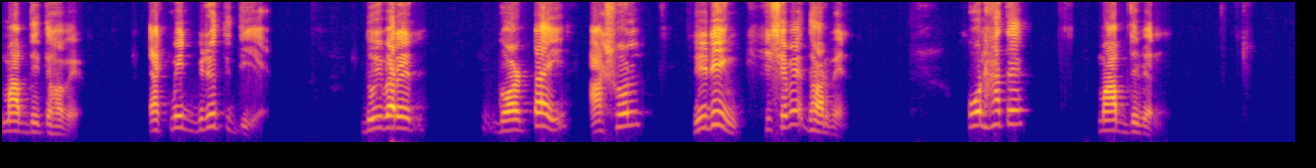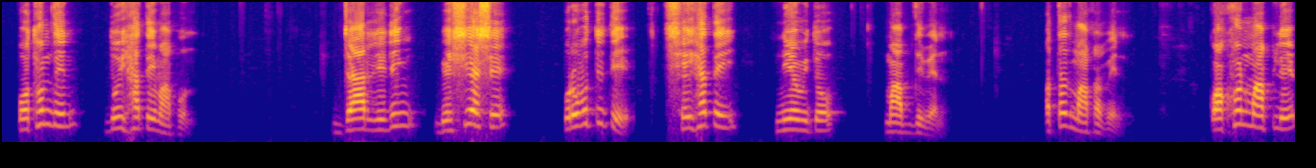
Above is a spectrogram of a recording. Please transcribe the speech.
মাপ দিতে হবে, এক মিনিট বিরতি দিয়ে। দুইবারের গড়টাই আসল রিডিং হিসেবে ধরবেন। কোন হাতে মাপ দিবেন? প্রথম দিন দুই হাতেই মাপুন। যার রিডিং বেশি আসে, পরবর্তীতে সেই হাতেই নিয়মিত মাপ দিবেন, অর্থাৎ মাপাবেন। কখন মাপলে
